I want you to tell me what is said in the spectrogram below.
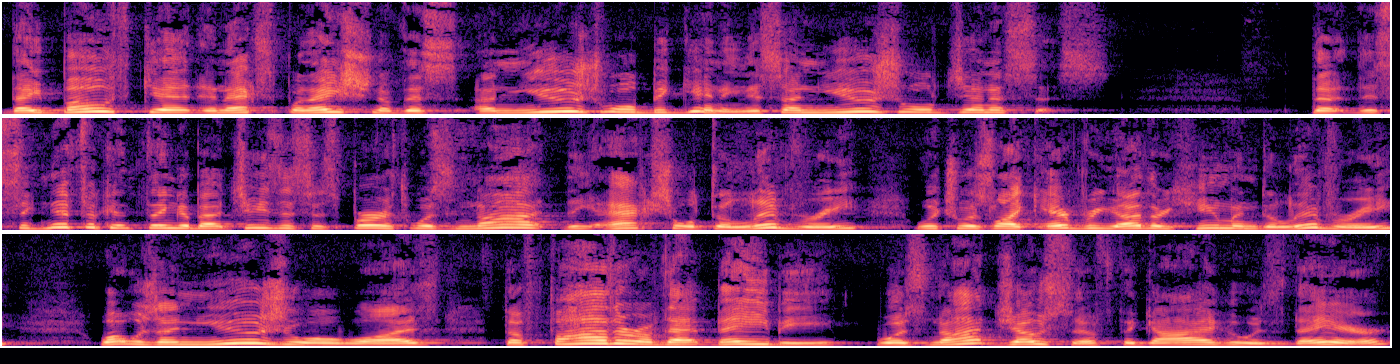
they both get an explanation of this unusual beginning, this unusual Genesis. The, the significant thing about Jesus' birth was not the actual delivery, which was like every other human delivery, what was unusual was the father of that baby was not Joseph, the guy who was there.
